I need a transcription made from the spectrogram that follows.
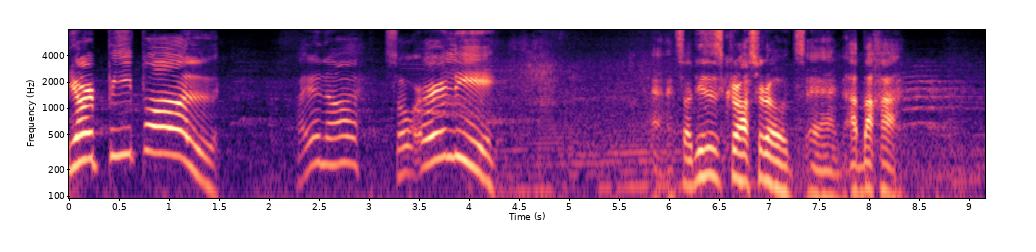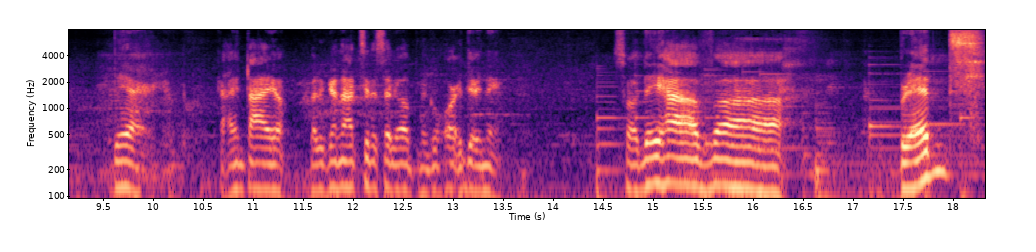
Your people. Ayun, oh. So early. Ayan. So, this is Crossroads. Ayan. Abaka. There. Kain tayo. Balikan natin sila sa loob. Nag-order na eh. So they have uh, breads.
